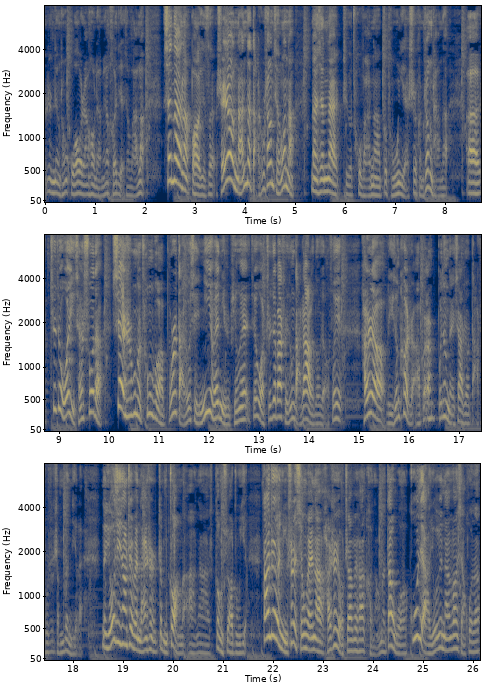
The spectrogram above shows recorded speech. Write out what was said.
认定成活，然后两边和解就完了。现在呢，不好意思，谁让男的打出伤情了呢？那现在这个处罚呢不同也是很正常的。呃，这就我以前说的，现实中的冲突啊，不是打游戏，你以为你是平 A，结果直接把水晶打炸了都有，所以。还是要理性克制啊，不然不定哪下就打出是什么问题来。那尤其像这位男士这么壮的啊，那更需要注意。当然，这位女士的行为呢，还是有治安违法可能的。但我估计啊，由于男方想获得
